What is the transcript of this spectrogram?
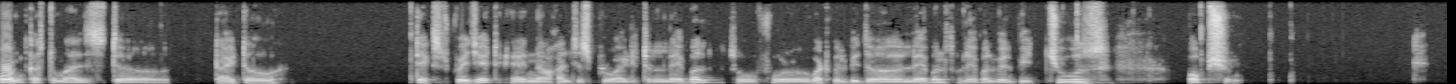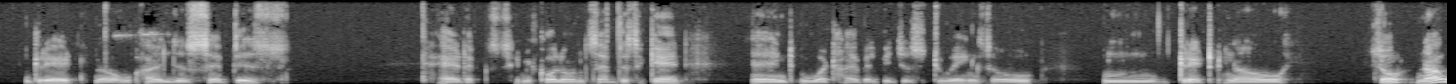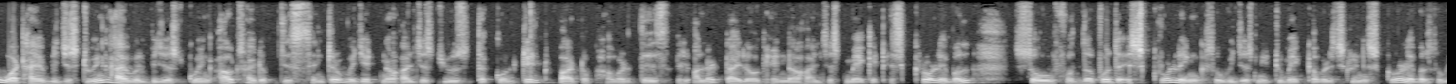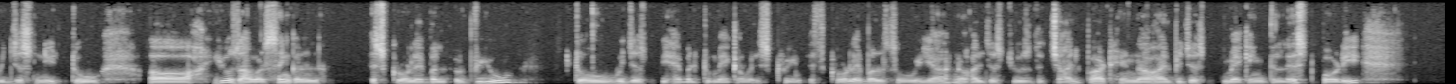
own customized uh, title text widget and now I'll just provide it a label. So for what will be the label? So label will be choose option. Great. Now I'll just save this. Add a semicolon save this again. And what I will be just doing so um, great. Now so now what I will be just doing I will be just going outside of this center widget. Now I'll just use the content part of our this alert dialog and now I'll just make it scrollable. So for the for the scrolling so we just need to make our screen scrollable. So we just need to uh, use our single scrollable view. So we just be able to make our screen scrollable. So yeah now i'll just use the child part and now i'll be just making the list body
